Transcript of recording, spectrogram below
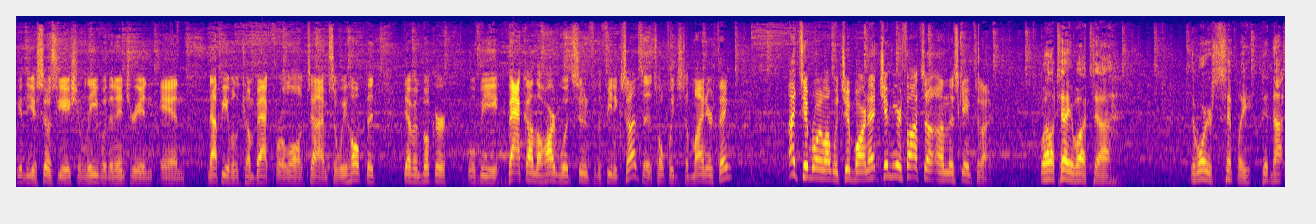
in the association leave with an injury and, and not be able to come back for a long time. So we hope that Devin Booker will be back on the hardwood soon for the Phoenix Suns. and It's hopefully just a minor thing. I'm Tim Roye along with Jim Barnett. Jim, your thoughts on this game tonight? Well, I'll tell you what, uh, the Warriors simply did not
